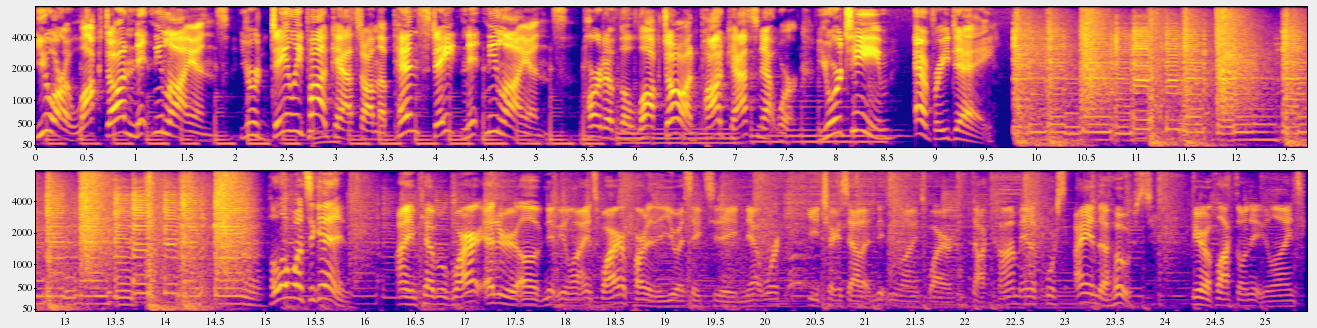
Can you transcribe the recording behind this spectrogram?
You are Locked On Nittany Lions, your daily podcast on the Penn State Nittany Lions, part of the Locked On Podcast Network. Your team every day. Hello, once again. I am Kevin McGuire, editor of Nittany Lions Wire, part of the USA Today network. You can check us out at nittanylionswire.com. And of course, I am the host here of Locked On Nittany Lions.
